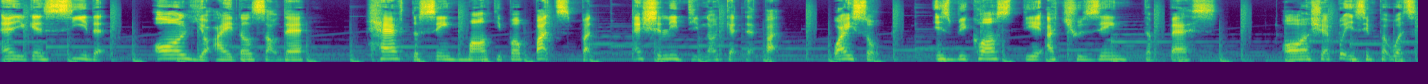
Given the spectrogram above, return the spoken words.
And you can see that all your idols out there have the same multiple parts but actually did not get that part. Why so? It's because they are choosing the best. Or should I put in simple words,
